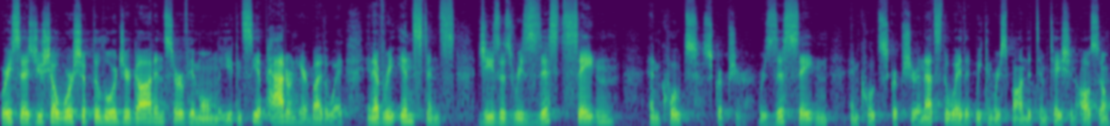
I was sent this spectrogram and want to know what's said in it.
where he says, You shall worship the Lord your God and serve him only. You can see a pattern here, by the way. In every instance, Jesus resists Satan and quotes Scripture. Resist Satan and quotes Scripture. And that's the way that we can respond to temptation also.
